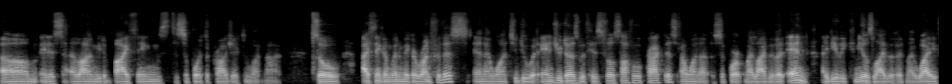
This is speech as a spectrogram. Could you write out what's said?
um, and it's allowing me to buy things to support the project and whatnot. So I think I'm going to make a run for this, and I want to do what Andrew does with his philosophical practice. I want to support my livelihood and ideally Camille's livelihood, my wife,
